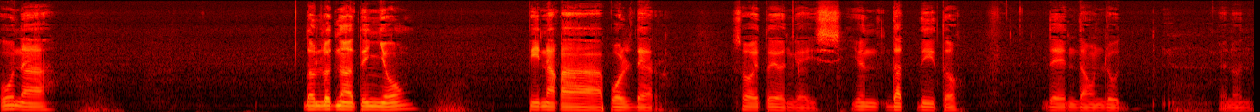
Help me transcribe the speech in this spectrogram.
Una, download natin yung pinaka folder. So, ito yun guys. Yung dot dito. Then, download. Ganun.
